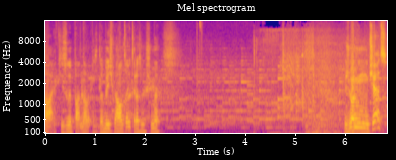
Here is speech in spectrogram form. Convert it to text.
Aha, jakiś zły pan. Dobra, zdobyliśmy auto i teraz musimy... Już mam im uciec?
